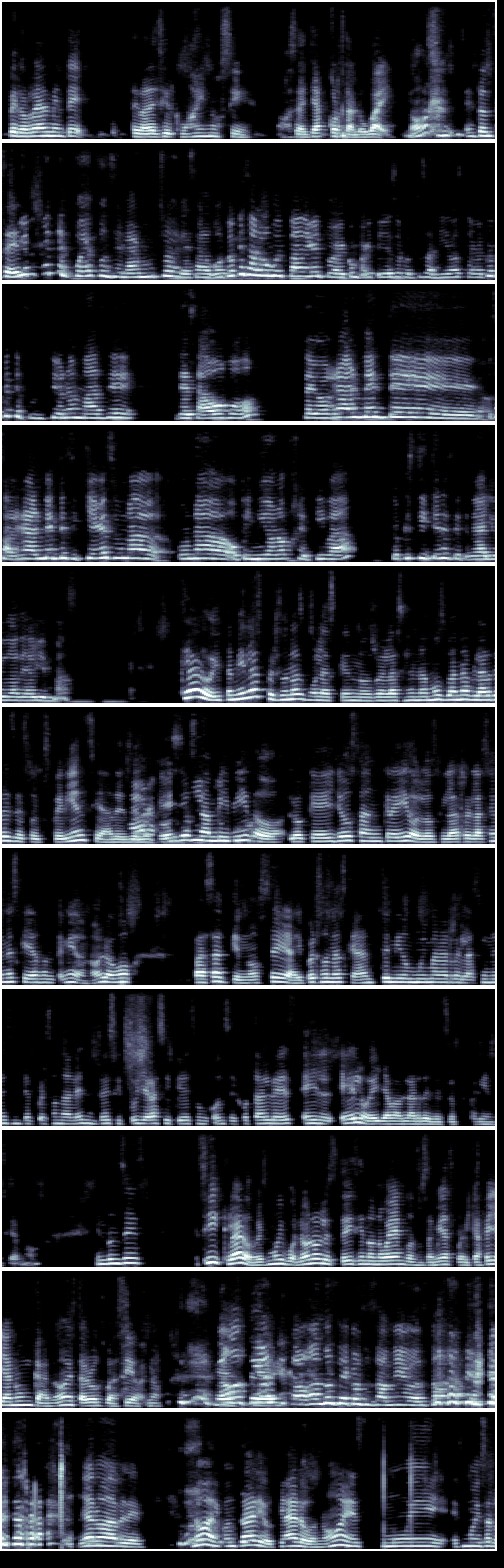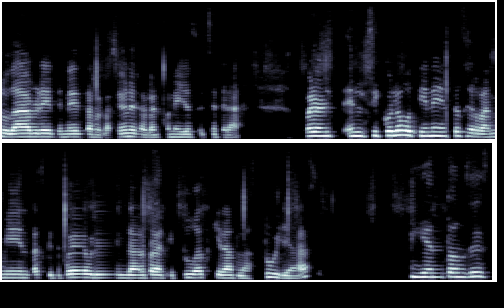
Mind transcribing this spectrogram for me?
pero realmente te va a decir como, ay, no sé, o sea, ya córtalo, bye, ¿no? Entonces... Creo que te puede funcionar mucho desahogo. Creo que es algo muy padre el poder compartir eso con tus amigos, pero creo que te funciona más de desahogo, pero realmente, o sea, realmente si quieres una, una opinión objetiva, creo que sí tienes que tener ayuda de alguien más. Claro, y también las personas con las que nos relacionamos van a hablar desde su experiencia, desde lo que ellos han vivido, lo que ellos han creído, los, las relaciones que ellos han tenido, ¿no? Luego pasa que, no sé, hay personas que han tenido muy malas relaciones interpersonales, entonces si tú llegas y pides un consejo, tal vez él, él o ella va a hablar desde su experiencia, ¿no? Entonces, Sí, claro, es muy bueno. No les estoy diciendo no vayan con sus amigas por el café ya nunca, ¿no? Starbucks vacío, no. No, este... ahogándose con sus amigos. ¿no? ya no hablen. No, al contrario, claro, ¿no? Es muy, es muy saludable tener estas relaciones, hablar con ellos, etcétera. Pero el, el psicólogo tiene estas herramientas que te puede brindar para que tú adquieras las tuyas y entonces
